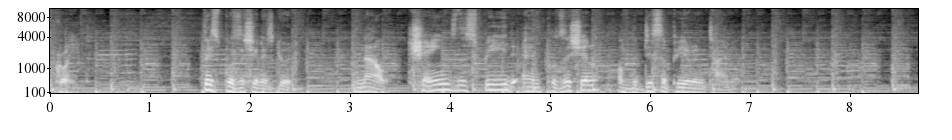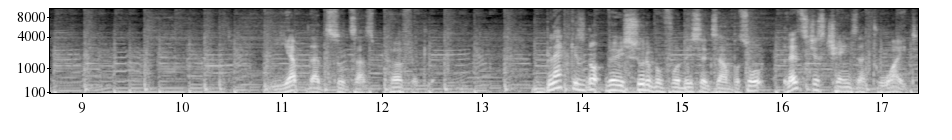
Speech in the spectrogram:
Great. This position is good. Now change the speed and position of the disappearing title. Yep, that suits us perfectly. Black is not very suitable for this example, so let's just change that to white.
